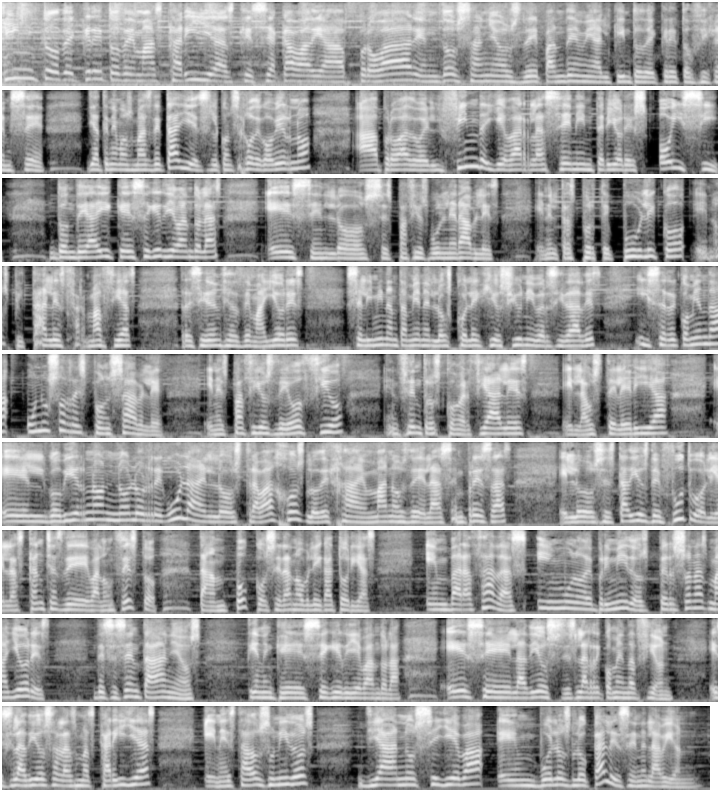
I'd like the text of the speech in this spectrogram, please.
Quinto decreto de mascarillas que se acaba de aprobar en dos años de pandemia, el quinto decreto, fíjense, ya tenemos más detalles. El Consejo de Gobierno ha aprobado el fin de llevarlas en interiores. Hoy sí, donde hay que seguir llevándolas es en los espacios vulnerables, en el transporte público, en hospitales, farmacias, residencias de mayores se eliminan también en los colegios y universidades y se recomienda un uso responsable en espacios de ocio, en centros comerciales, en la hostelería. El gobierno no lo regula en los trabajos, lo deja en manos de las empresas. En los estadios de fútbol y en las canchas de baloncesto tampoco serán obligatorias. Embarazadas, inmunodeprimidos, personas mayores de 60 años, tienen que seguir llevándola. Es el adiós, es la recomendación. Es el adiós a las mascarillas. En Estados Unidos ya no se lleva en vuelos locales en el avión.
